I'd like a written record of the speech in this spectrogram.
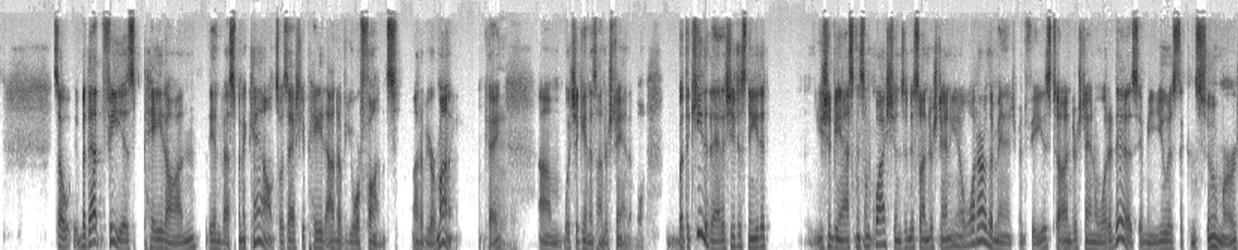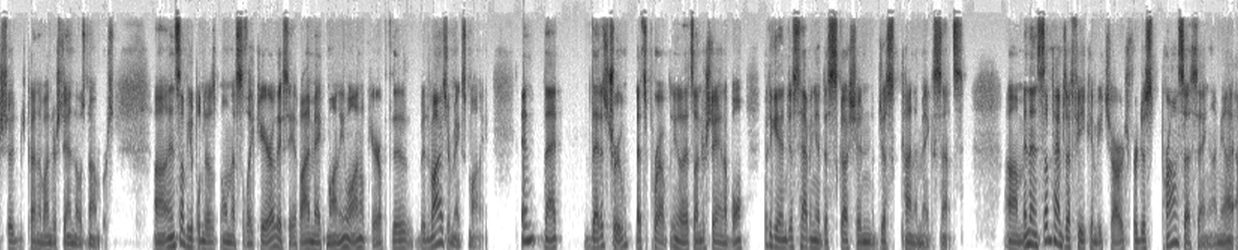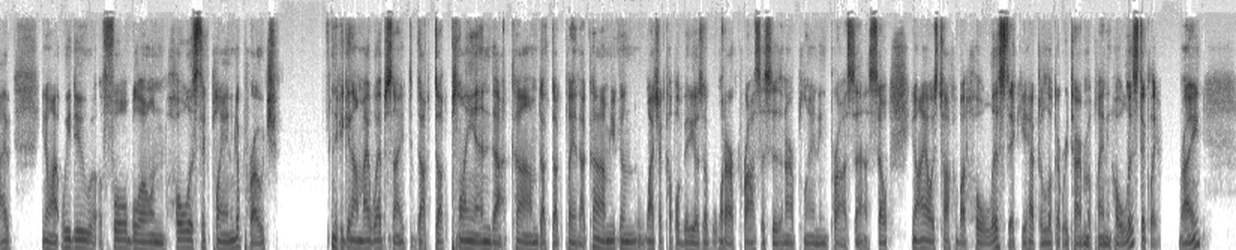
So, but that fee is paid on the investment account. So it's actually paid out of your funds, out of your money. Okay. Mhm. Um, which again is understandable. But the key to that is you just need it. You should be asking some questions and just understanding, you know, what are the management fees to understand what it is. I mean, you as the consumer should kind of understand those numbers. Uh, and some people don't don't necessarily care. They say, if I make money, well, I don't care if the advisor makes money, and that that is true. That's probably you know that's understandable. But again, just having a discussion just kind of makes sense. Um, and then sometimes a fee can be charged for just processing. I mean, I, I've you know we do a full blown holistic planning approach. And if you get on my website, duckduckplan.com, duckduckplan.com, you can watch a couple of videos of what our process is and our planning process. So, you know, I always talk about holistic. You have to look at retirement planning holistically, right?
